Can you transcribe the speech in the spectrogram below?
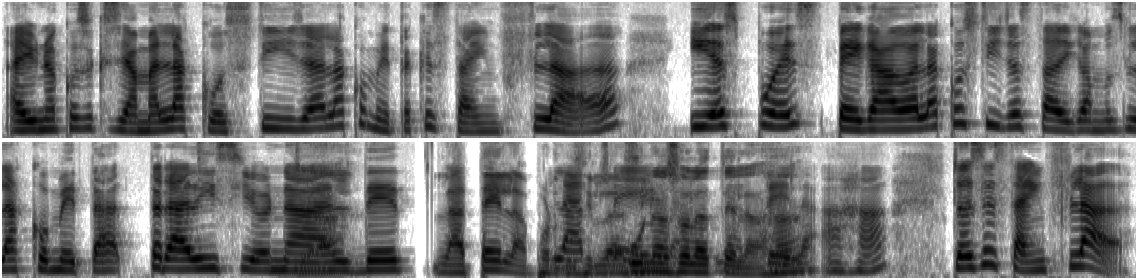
Hay una cosa que se llama la costilla de la cometa que está inflada y después pegado a la costilla está, digamos, la cometa tradicional Ya. de La tela, por la decirlo tela, así. Una sola la tela, ajá. ajá. Entonces está inflada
